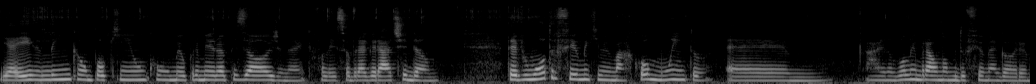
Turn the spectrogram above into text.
E aí linka um pouquinho com o meu primeiro episódio, né, que eu falei sobre a gratidão. Teve um outro filme que me marcou muito, é... ai, não vou lembrar o nome do filme agora,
